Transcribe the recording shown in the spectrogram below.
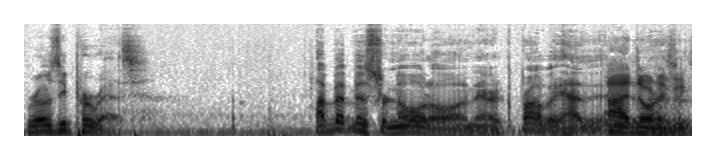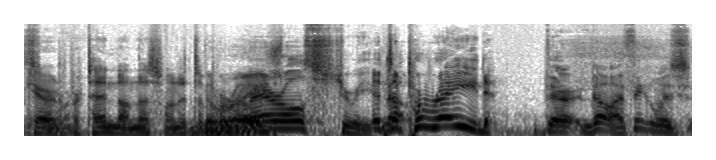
Rosie Perez. I bet Mr. Know It All in there probably has it. I don't has even it care to somewhere. pretend on this one. It's a The parade. Meryl Streep. It's a parade. There, no, I think it was.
